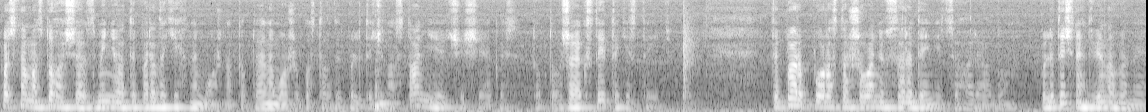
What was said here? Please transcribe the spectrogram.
Почнемо з того, що змінювати порядок їх не можна. Тобто я не можу поставити політичну останньою чи ще якось. Тобто вже як стоїть, так і стоїть. Тепер по розташуванню всередині цього ряду. Політичних дві новини.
